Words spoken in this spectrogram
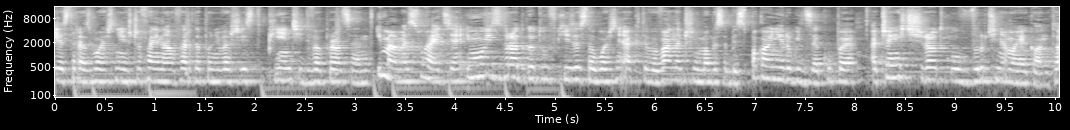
jest teraz właśnie jeszcze fajna oferta, ponieważ jest 5,2%. I mamy, słuchajcie, i mój zwrot gotówki został właśnie aktywowany, czyli mogę sobie spokojnie robić zakupy, a część środków wróci na moje konto.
